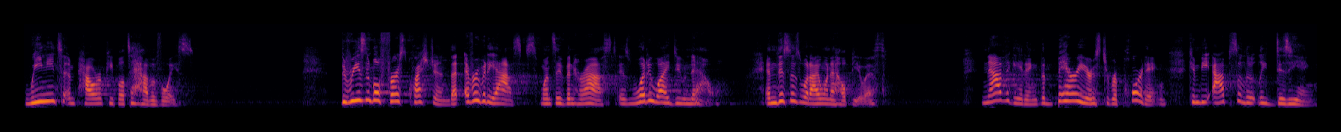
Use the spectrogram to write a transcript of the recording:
We need to empower people to have a voice. The reasonable first question that everybody asks once they've been harassed is What do I do now? And this is what I want to help you with. Navigating the barriers to reporting can be absolutely dizzying.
